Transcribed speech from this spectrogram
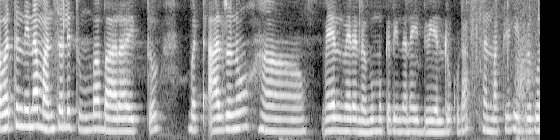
ಅವತ್ತಿನ ದಿನ ಮನಸ್ಸಲ್ಲಿ ತುಂಬ ಭಾರ ಇತ್ತು. ಬಟ್ ಆದ್ರೂ ಮೇಲೆ ಮೇಲೆ ನಗುಮುಖದಿಂದನೇ ಇದ್ವಿ ಎಲ್ಲರೂ ಕೂಡ. ನನ್ನ ಮಕ್ಕಳಿಗೆ ಇಬ್ರಿಗೂ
